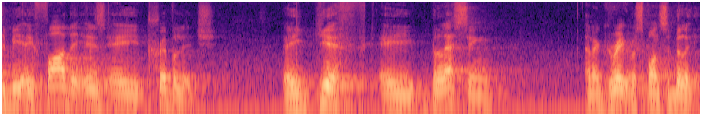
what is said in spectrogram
to be a father is a privilege, a gift, a blessing, and a great responsibility.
